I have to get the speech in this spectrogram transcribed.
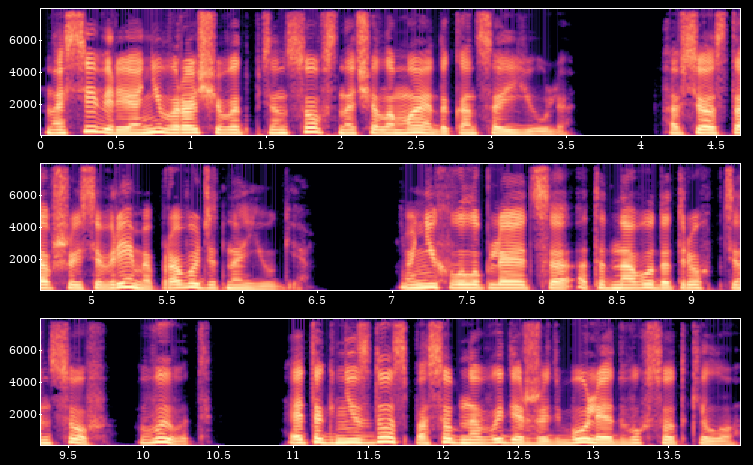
На севере они выращивают птенцов с начала мая до конца июля, а все оставшееся время проводят на юге. У них вылупляется от одного до трех птенцов. Вывод. Это гнездо способно выдержать более 200 кило.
